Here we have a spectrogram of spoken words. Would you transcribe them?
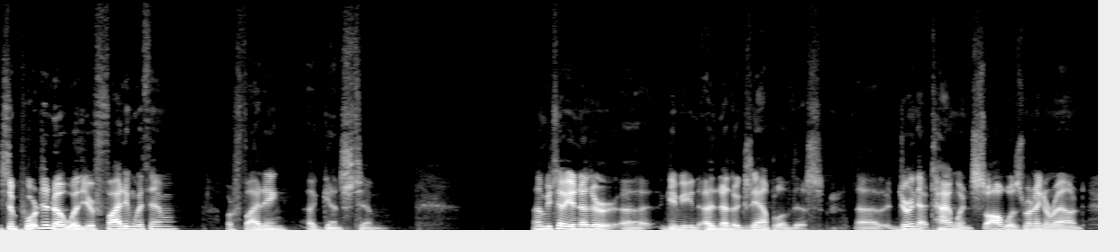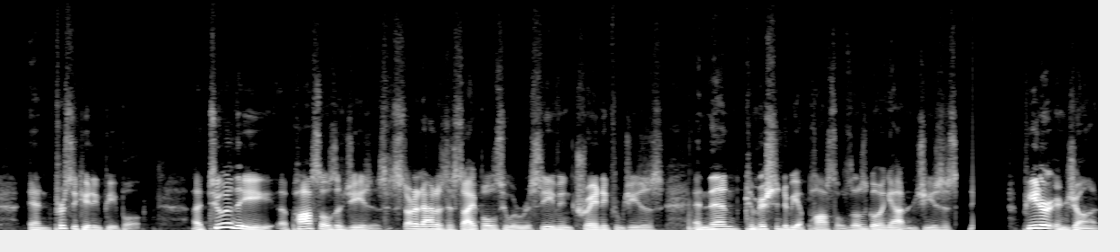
It's important to know whether you're fighting with him or fighting against him. Let me tell you another, uh, give you another example of this. Uh, during that time when Saul was running around and persecuting people, uh, two of the apostles of Jesus started out as disciples who were receiving training from Jesus and then commissioned to be apostles, those going out in Jesus' name. Peter and John.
